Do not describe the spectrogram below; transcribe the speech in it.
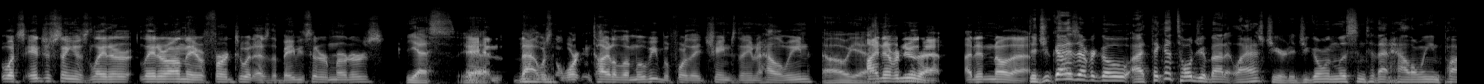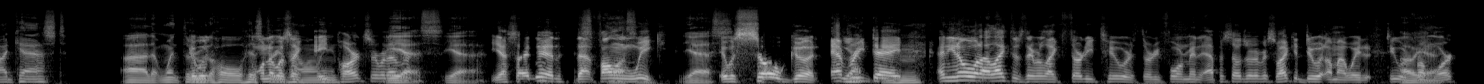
what's interesting is later later on they referred to it as the babysitter murders, Yes, yeah. and that was the working title of the movie before they changed the name to Halloween. oh yeah. I never knew that. I didn't know that. Did you guys ever go? I think I told you about it last year. Did you go and listen to that Halloween podcast uh, that went through was the whole the history? one that was of like Halloween? eight parts or whatever. Yes, yeah, Yes, I did. That following awesome. week, yes. it was so good every Yeah. day. Mhm. And you know what I liked is they were like 32 or 34 minute episodes or whatever, so I could do it on my way to, to and Oh, from yeah. work.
